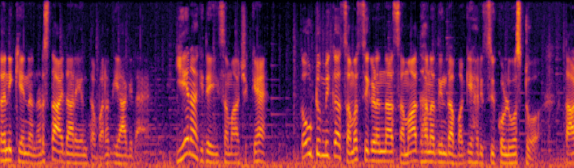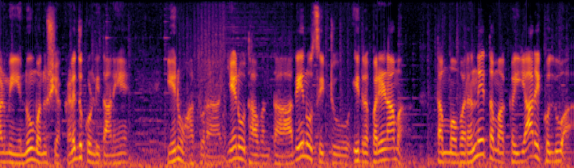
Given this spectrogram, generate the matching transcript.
ತನಿಖೆಯನ್ನ ನಡೆಸ್ತಾ ಇದ್ದಾರೆ ಅಂತ ವರದಿಯಾಗಿದೆ. ಏನಾಗಿದೆ ಈ ಸಮಾಜಕ್ಕೆ? ಕೌಟುಂಬಿಕ ಸಮಸ್ಯೆಗಳನ್ನ ಸಮಾಧಾನದಿಂದ ಬಗೆಹರಿಸಿಕೊಳ್ಳುವಷ್ಟು ತಾಳ್ಮೆಯನ್ನು ಮನುಷ್ಯ ಕಳೆದುಕೊಂಡಿದ್ದಾನೆಯೇ? ಏನು ಆತುರ, ಏನು ಧಾವಂತ, ಅದೇನು ಸಿಟ್ಟು, ಇದರ ಪರಿಣಾಮ ತಮ್ಮವರನ್ನೇ ತಮ್ಮ ಕೈಯಾರೆ ಕೊಲ್ಲುವ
